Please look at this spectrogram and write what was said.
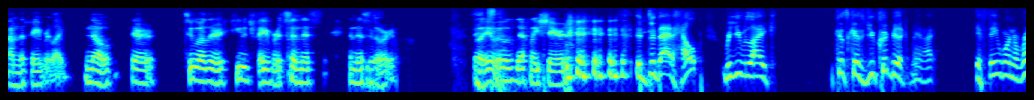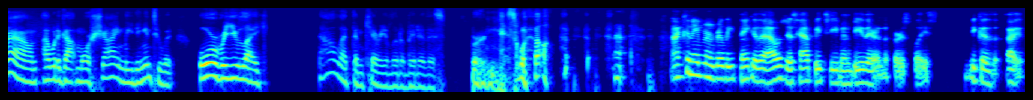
I'm the favorite. Like, no, there are two other huge favorites in this in this yeah. story. So it, it, was definitely shared. Did that help? Were you like because because you could be like, man, I if they weren't around, I would have got more shine leading into it. Or were you like, I'll let them carry a little bit of this burden as well? I, I couldn't even really think of that. I was just happy to even be there in the first place because I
